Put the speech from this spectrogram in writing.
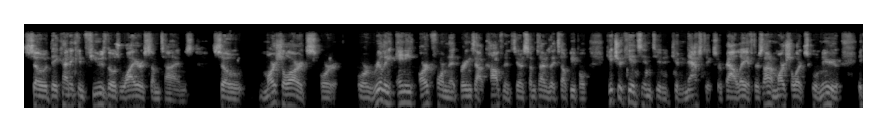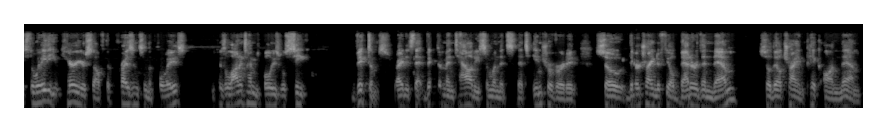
so they kind of confuse those wires sometimes so martial arts or or really any art form that brings out confidence. You know, sometimes I tell people, get your kids into gymnastics or ballet. If there's not a martial arts school near you, it's the way that you carry yourself, the presence and the poise. Because a lot of times bullies will seek victims, right? It's that victim mentality, someone that's that's introverted. So they're trying to feel better than them. So they'll try and pick on them.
